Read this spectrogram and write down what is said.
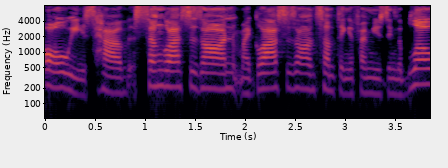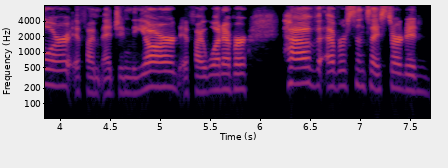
always have sunglasses on, my glasses on, something if I'm using the blower, if I'm edging the yard, if I whatever, have ever since I started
